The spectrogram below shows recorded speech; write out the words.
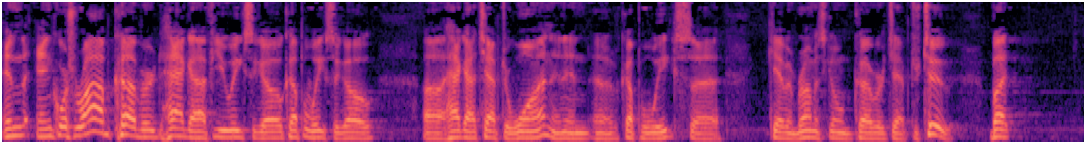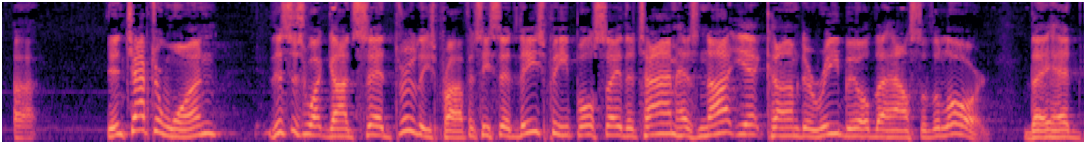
And, and of course, Rob covered Haggai a few weeks ago, a couple weeks ago, uh, Haggai chapter one, and in uh, a couple weeks, uh, Kevin Brummett's going to cover chapter two. But uh, in chapter one, this is what God said through these prophets. He said, "These people say the time has not yet come to rebuild the house of the Lord. They had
